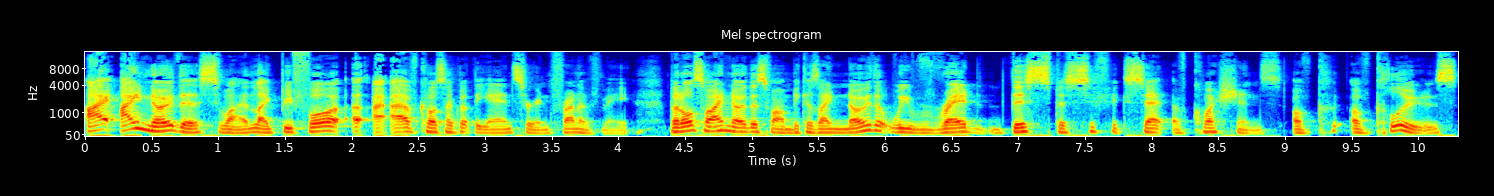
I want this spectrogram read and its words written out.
I, I know this one. Like before, uh, I, of course, I've got the answer in front of me, but also I know this one because I know that we read this specific set of questions of of clues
